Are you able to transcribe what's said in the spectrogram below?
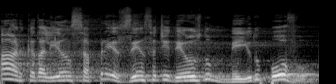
Arca da Aliança, presença de Deus no meio do povo.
